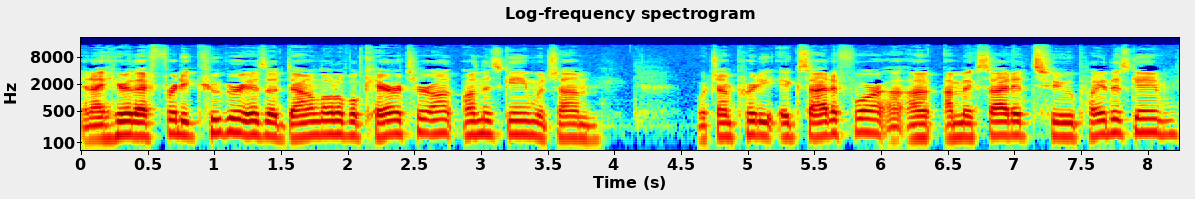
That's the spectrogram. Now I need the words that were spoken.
And I hear that Freddy Krueger is a downloadable character on, on this game, which I'm which I'm pretty excited for. I, I'm excited to play this game.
